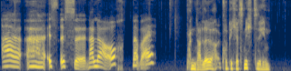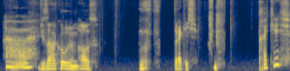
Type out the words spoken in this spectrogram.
Ah, ah ist, ist äh, Nalle auch dabei? Nalle konnte ich jetzt nicht sehen. Ah, Wie sah Aquarium aus? Dreckig. dreckig?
